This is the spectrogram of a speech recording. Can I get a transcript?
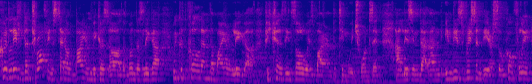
could lift the trophy instead of Bayern because uh, the Bundesliga we could call them the Bayern Liga because it's always Bayern the team which wants it. At least in that and in these recent years so hopefully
